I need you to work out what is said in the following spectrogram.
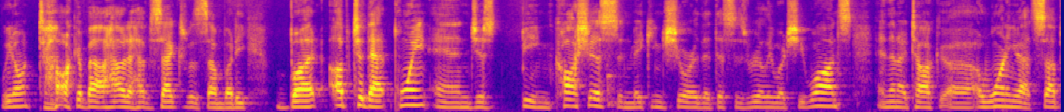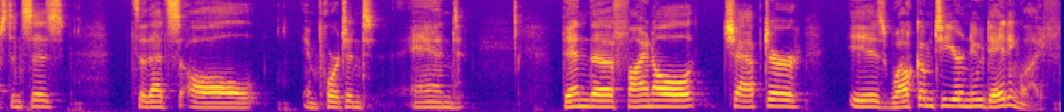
We don't talk about how to have sex with somebody, but up to that point and just being cautious and making sure that this is really what she wants. And then I talk uh, a warning about substances. So that's all important. And then the final chapter is Welcome to Your New Dating Life.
